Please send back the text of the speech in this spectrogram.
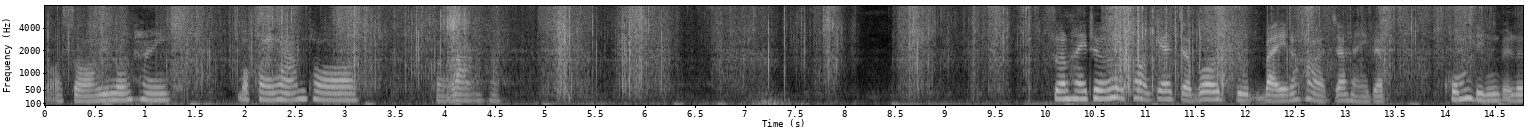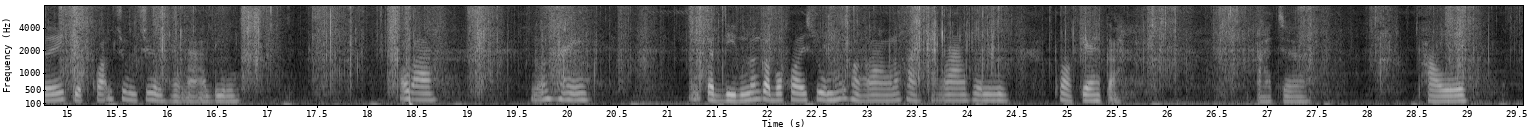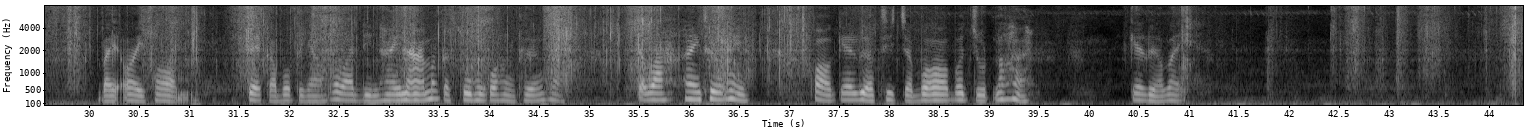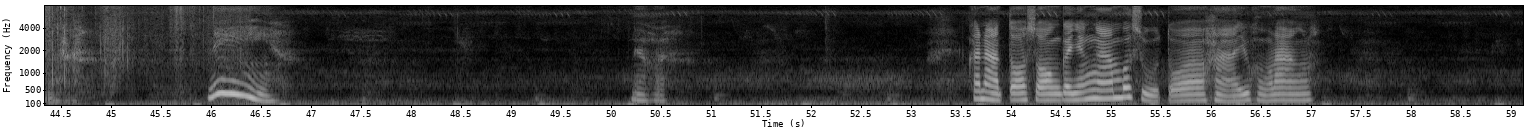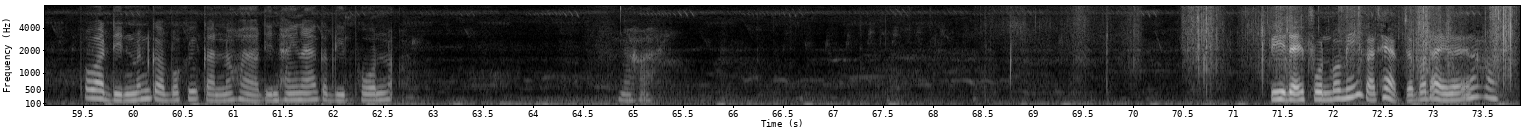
ต่อสองอยู่โน้นให้บ่ค่อยงามทอข้างล่างค่ะส่วนไฮเทิงนี่พ่อแกจะบ่จุดใบนะคะจะให้แบบ คุ้มดินไปเลย เก็บความชุ่มชื้นให้หนาดิน เพราะว่าน้นไฮมันกับดินมันกับบ่คอยซุ่มให้ข้างล่างเนาะคะข้างล่างเพิ่นพ่อแกกะ อาจจะเผาใบอ้อยพร้อมแต่กับบ่เป็นยังเพราะว่าดินไฮน้ำมันก็ซุ่มกว่าข้างเทิงค่ะ แต่ว่าไฮเทิงนี่พ่อแกเลือกที่จะบ่บ่จุดเนาะค่ะ แกเหลือไว้ นี่ เนี่ยค่ะ ขนาดตัวซองก็ยังงามบ่สู่ตัวหาอยู่ข้างล่าง เพราะว่าดินมันก็บ่คือกันเนาะค่ะ ดินไห้น้ากับดินพ้นเนาะนะคะปีใดฝนบ่มีก็แทบจะบ่ได้เลยนะคะ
